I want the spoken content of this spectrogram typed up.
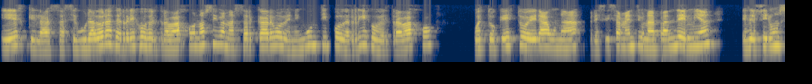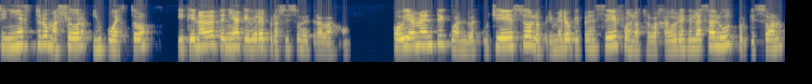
es que las aseguradoras de riesgos del trabajo no se iban a hacer cargo de ningún tipo de riesgo del trabajo, puesto que esto era una precisamente una pandemia, es decir, un siniestro mayor impuesto y que nada tenía que ver el proceso de trabajo. Obviamente, cuando escuché eso, lo primero que pensé fue en los trabajadores de la salud, porque son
